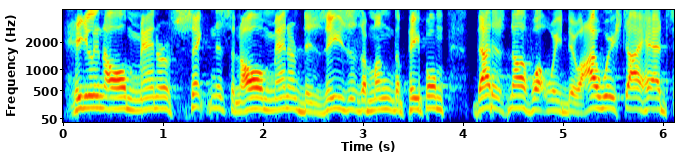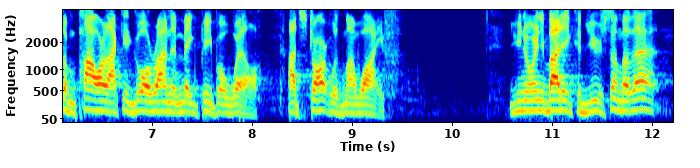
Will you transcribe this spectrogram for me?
healing all manner of sickness and all manner of diseases among the people. That is not what we do. I wished I had some power I could go around and make people well. I'd start with my wife. You know anybody that could use some of that?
